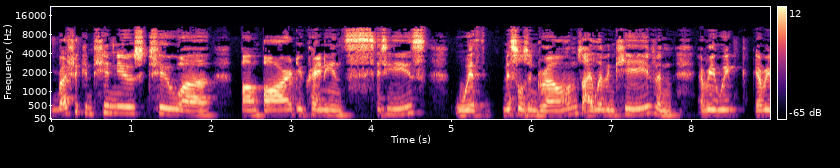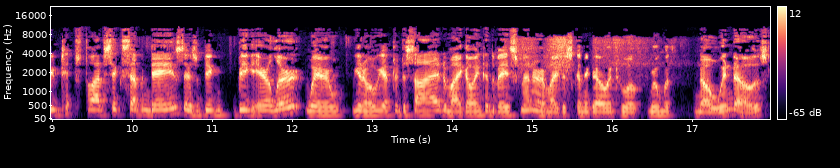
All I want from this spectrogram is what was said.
Russia continues to uh, bombard Ukrainian cities with missiles and drones. I live in Kiev, and every week, every five, six, seven days, there's a big, big air alert where you know you have to decide: am I going to the basement, or am I just going to go into a room with no windows?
